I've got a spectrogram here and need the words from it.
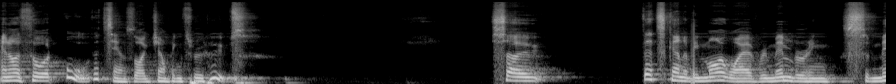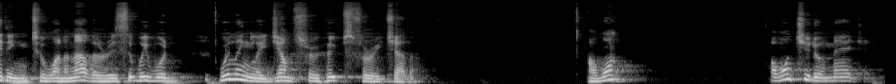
And I thought, oh, that sounds like jumping through hoops. So that's going to be my way of remembering submitting to one another is that we would willingly jump through hoops for each other. I want, I want you to imagine.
